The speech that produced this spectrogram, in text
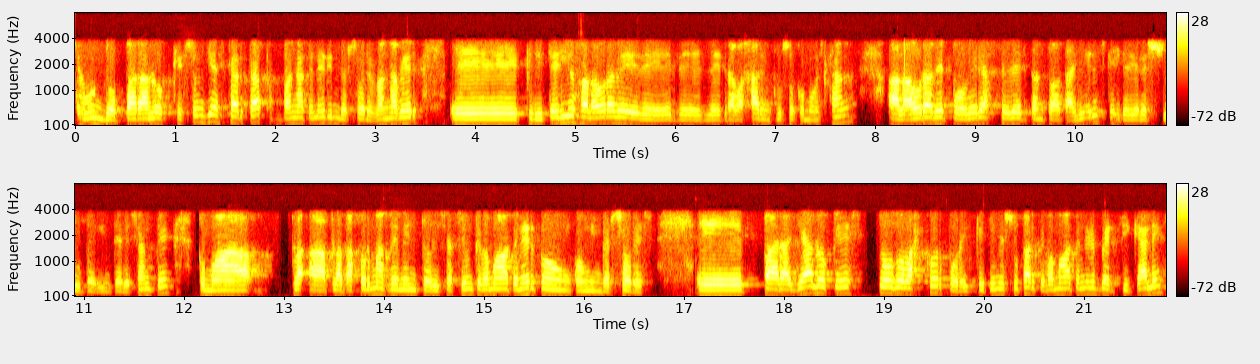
Segundo, para los que son ya startups, van a tener inversores, van a haber criterios a la hora de, de, trabajar, incluso como están, a la hora de poder acceder tanto a talleres, que hay talleres súper interesantes, como a a plataformas de mentorización que vamos a tener con, con inversores. Eh, para ya lo que es todas las corporates que tienen su parte, vamos a tener verticales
